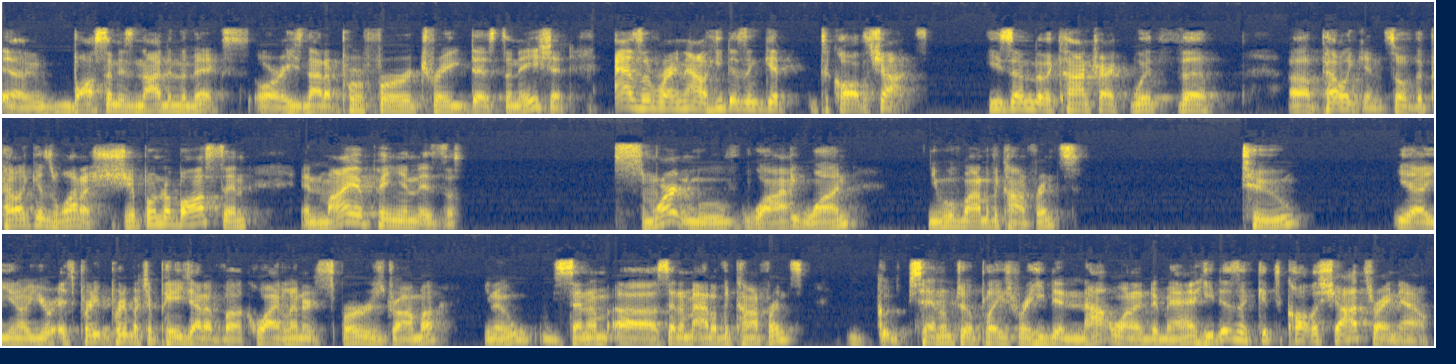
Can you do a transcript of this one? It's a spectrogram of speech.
uh, Boston is not in the mix or he's not a preferred trade destination. As of right now, he doesn't get to call the shots. He's under the contract with the uh, Pelicans. So if the Pelicans want to ship him to Boston, in my opinion, is a smart move. Why? One, you move him out of the conference. Two, yeah, you know, you're it's pretty pretty much a page out of uh, Kawhi Leonard Spurs drama. You know, send him uh, send him out of the conference, go, send him to a place where he did not want to demand. He doesn't get to call the shots right now.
